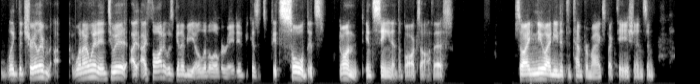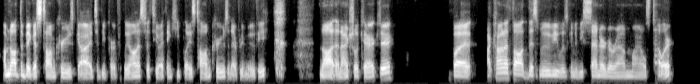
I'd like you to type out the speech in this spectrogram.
like the trailer, when I went into it, I, I thought it was gonna be a little overrated because it's it's sold, it's gone insane at the box office. So I knew I needed to temper my expectations and I'm not the biggest Tom Cruise guy, to be perfectly honest with you. I think he plays Tom Cruise in every movie, not an actual character. But I kind of thought this movie was going to be centered around Miles Teller.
